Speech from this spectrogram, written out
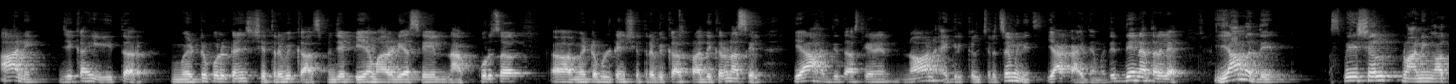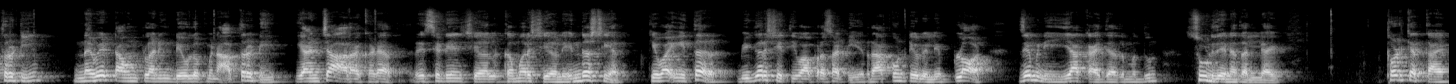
आणि जे काही इतर मेट्रोपॉलिटन क्षेत्र विकास म्हणजे पी एम आर डी असेल नागपूरचं मेट्रोपॉलिटन क्षेत्र विकास प्राधिकरण असेल या हद्दीत असलेले नॉन ॲग्रिकल्चर जमिनी या कायद्यामध्ये देण्यात आलेल्या आहेत. यामध्ये स्पेशल प्लॅनिंग ऑथॉरिटी नवे टाउन प्लॅनिंग डेव्हलपमेंट अथॉरिटी यांच्या आराखड्यात रेसिडेन्शियल कमर्शियल इंडस्ट्रीयल किंवा इतर बिगर शेती वापरासाठी राखून ठेवलेले प्लॉट जमिनी या कायद्यामधून सूट देण्यात आलेली आहे. थोडक्यात काय?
